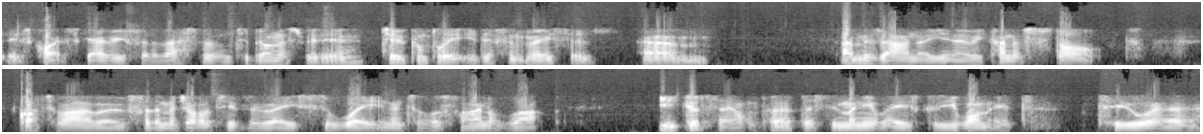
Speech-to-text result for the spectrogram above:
it's quite scary for the rest of them. To be honest with you, two completely different races. Um, at Misano, you know, he kind of stalked Quartararo for the majority of the race, waiting until the final lap. You could say on purpose in many ways because he wanted to uh,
